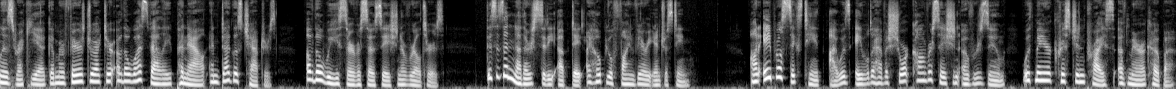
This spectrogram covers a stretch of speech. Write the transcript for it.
Liz Recchia, Government Affairs Director of the West Valley, Pinal, and Douglas chapters of the WeSERV Association of Realtors. This is another city update I hope you'll find very interesting. On April 16th, I was able to have a short conversation over Zoom with Mayor Christian Price of Maricopa.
